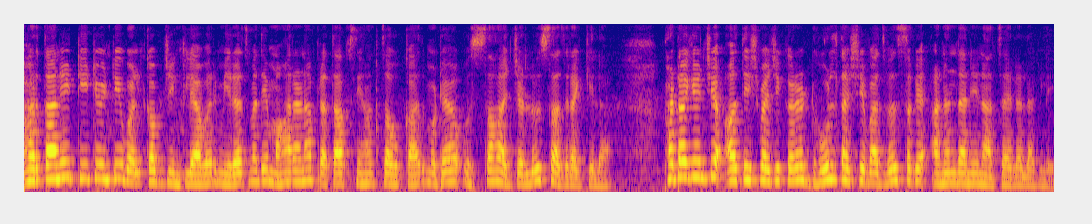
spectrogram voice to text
भारताने टी ट्वेंटी वर्ल्ड कप जिंकल्यावर मिरजमध्ये महाराणा प्रतापसिंह चौकात मोठ्या उत्साहात जल्लोष साजरा केला. फटाक्यांची आतिषबाजी करत ढोल ताशे वाजवत सगळे आनंदाने नाचायला लागले.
